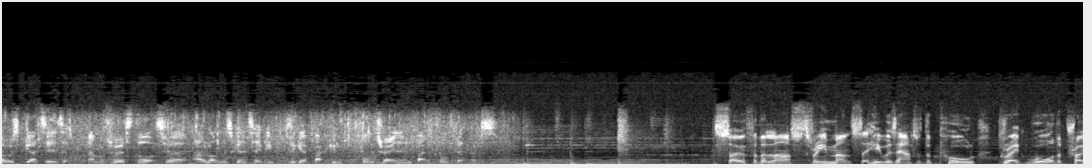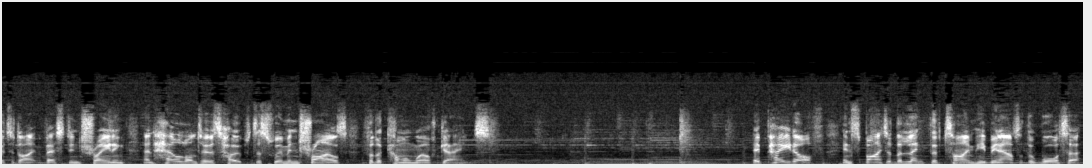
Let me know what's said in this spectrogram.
I was gutted, and my first thoughts were how long was it going to take me to get back in full training and back to full fitness. So, for the last three months that he was out of the pool, Greg wore the prototype vest in training and held on to his hopes to swim in trials for the Commonwealth Games. It paid off. In spite of the length of time he'd been out of the water,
